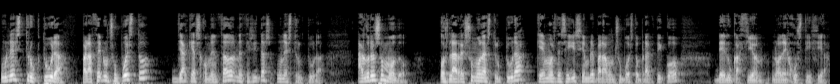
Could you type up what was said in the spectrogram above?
una estructura. Para hacer un supuesto, ya que has comenzado, necesitas una estructura. A grosso modo, os la resumo la estructura que hemos de seguir siempre para un supuesto práctico de educación, no de justicia.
